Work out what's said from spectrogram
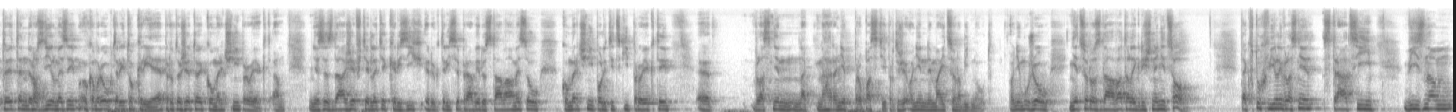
to je ten no. rozdíl mezi Okamorou, který to kryje, protože to je komerční projekt. A mně se zdá, že v těchto těch krizích, do kterých se právě dostáváme, jsou komerční politické projekty eh, vlastně na, na hraně propasti, protože oni nemají co nabídnout. Oni můžou něco rozdávat, ale když není co, tak v tu chvíli vlastně ztrácí význam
